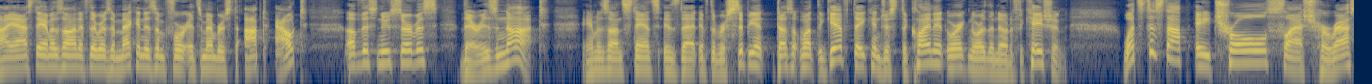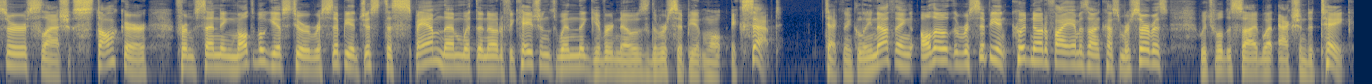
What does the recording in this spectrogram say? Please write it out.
I asked Amazon if there was a mechanism for its members to opt out of this new service. There is not. Amazon's stance is that if the recipient doesn't want the gift, they can just decline it or ignore the notification. What's to stop a troll slash harasser slash stalker from sending multiple gifts to a recipient just to spam them with the notifications when the giver knows the recipient won't accept? Technically nothing, although the recipient could notify Amazon customer service, which will decide what action to take.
